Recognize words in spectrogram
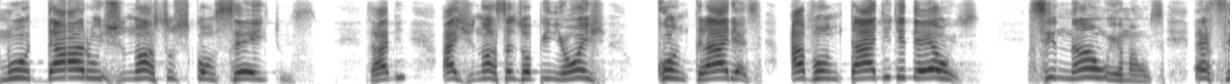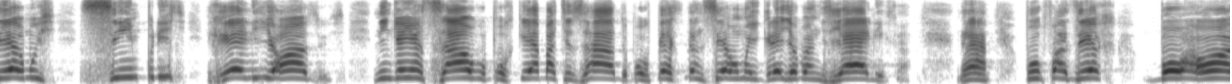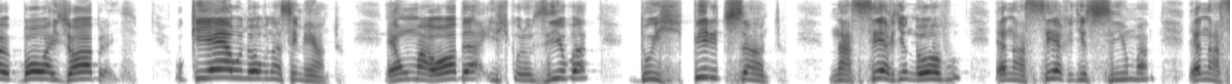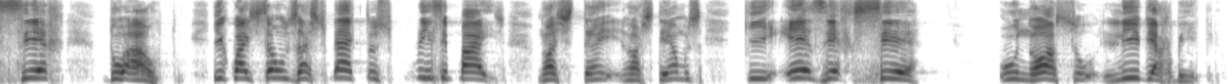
mudar os nossos conceitos, sabe? As nossas opiniões contrárias à vontade de Deus. Se não, irmãos, é sermos simples religiosos. Ninguém é salvo porque é batizado, por pertencer a uma igreja evangélica, né? por fazer boa, boas obras. O que é o novo nascimento? É uma obra exclusiva do Espírito Santo. Nascer de novo é nascer de cima, é nascer do alto. E quais são os aspectos principais? Nós, tem, nós temos que exercer o nosso livre-arbítrio.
